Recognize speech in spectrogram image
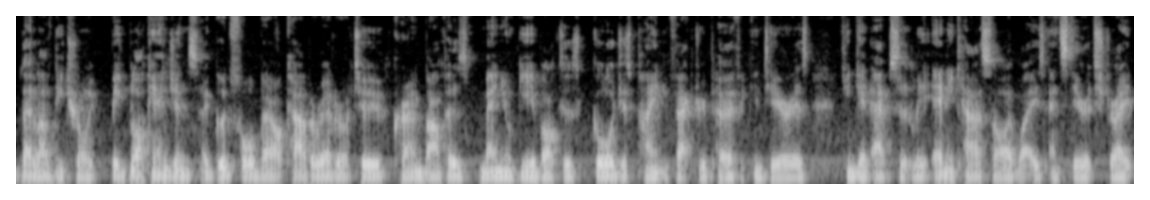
They love Detroit. Big block engines, a good four barrel carburetor or two, chrome bumpers, manual gearboxes, gorgeous paint and factory perfect interiors. Can get absolutely any car sideways and steer it straight.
